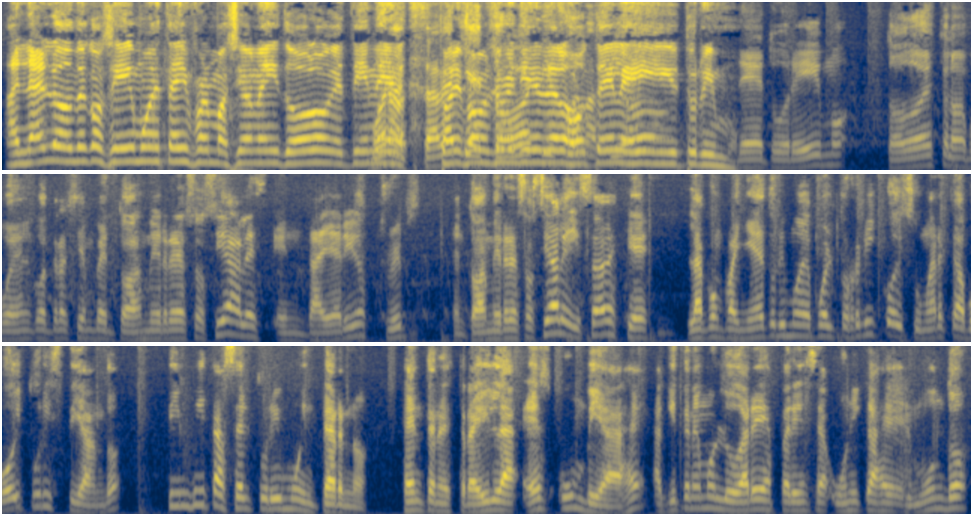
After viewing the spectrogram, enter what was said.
Arnaldo, ¿dónde conseguimos estas informaciones y todo lo que tiene, Bueno, toda la información que tiene de los hoteles y turismo? De turismo, todo esto lo puedes encontrar siempre en todas mis redes sociales, en Diary of Trips, en todas mis redes sociales. Y sabes que la compañía de turismo de Puerto Rico y su marca Voy Turisteando te invita a hacer turismo interno. Gente, nuestra isla es un viaje. Aquí tenemos lugares y experiencias únicas en el mundo.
